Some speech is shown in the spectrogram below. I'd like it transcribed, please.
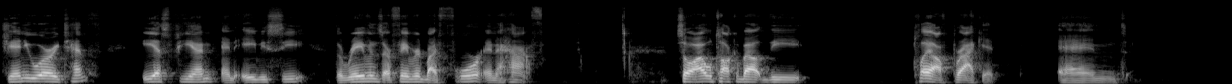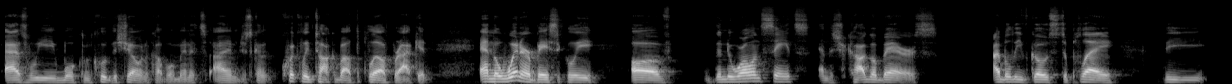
January 10th, ESPN and ABC. The Ravens are favored by four and a half. So I will talk about the playoff bracket. And as we will conclude the show in a couple of minutes, I am just going to quickly talk about the playoff bracket. And the winner, basically, of the New Orleans Saints and the Chicago Bears, I believe, goes to play the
